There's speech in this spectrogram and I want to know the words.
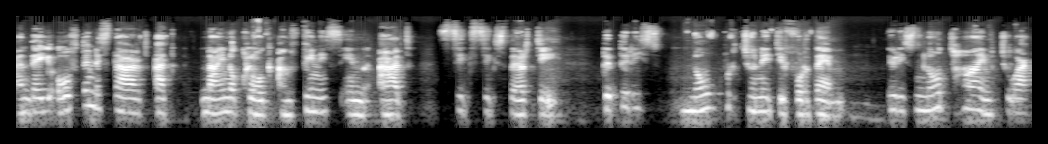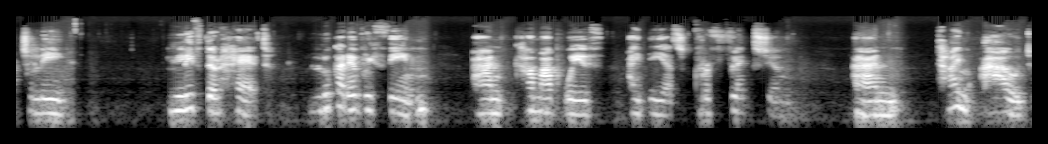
and they often start at nine o'clock and finishing at six six thirty, that there is no opportunity for them. There is no time to actually lift their head, look at everything, and come up with ideas, reflection, and time out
